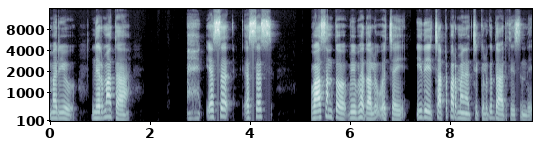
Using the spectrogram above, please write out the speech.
మరియు నిర్మాత ఎస్ ఎస్ఎస్ వాసన్తో విభేదాలు వచ్చాయి. ఇది చట్టపరమైన చిక్కులకు దారితీసింది.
